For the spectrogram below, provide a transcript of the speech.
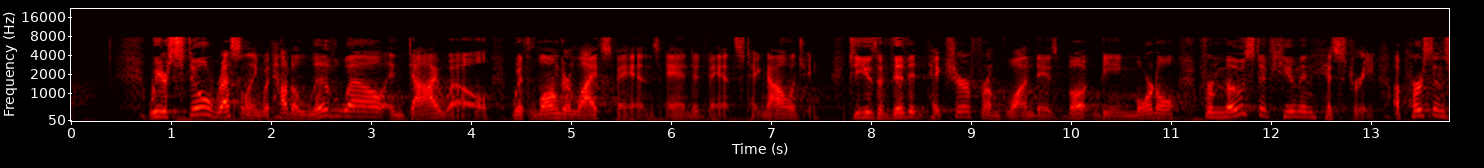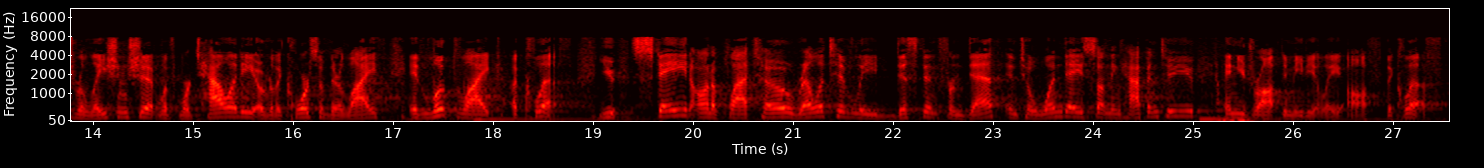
We are still wrestling with how to live well and die well with longer lifespans and advanced technology. To use a vivid picture from Gawande's book, Being Mortal, for most of human history, a person's relationship with mortality over the course of their life, it looked like a cliff. You stayed on a plateau relatively distant from death until one day something happened to you and you dropped immediately off the cliff.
